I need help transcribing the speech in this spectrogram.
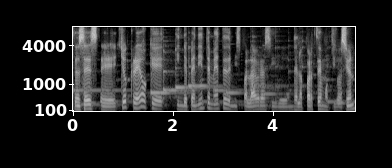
Entonces, eh, yo creo que independientemente de mis palabras y de, de, la parte de motivación,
